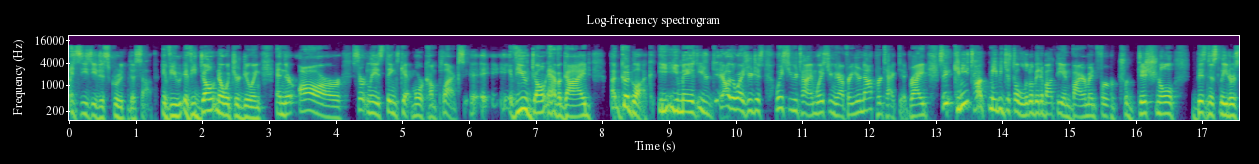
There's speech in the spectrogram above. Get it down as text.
it's easy to screw this up. If you if you don't know what you're doing and there are certainly as things get more complex if you don't have a guide uh, good luck. You, you may you're, otherwise you're just wasting your time wasting your effort. You're not protected right? So can you talk maybe just a little bit about the environment for traditional business leaders?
